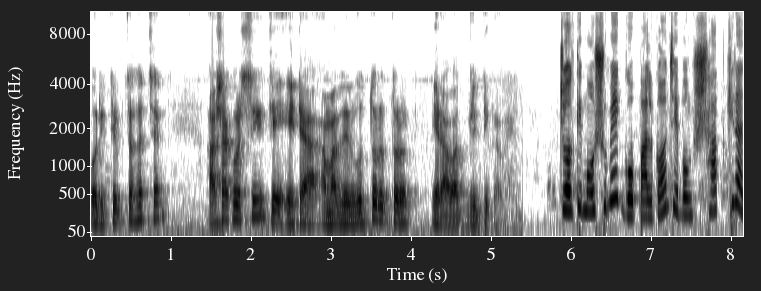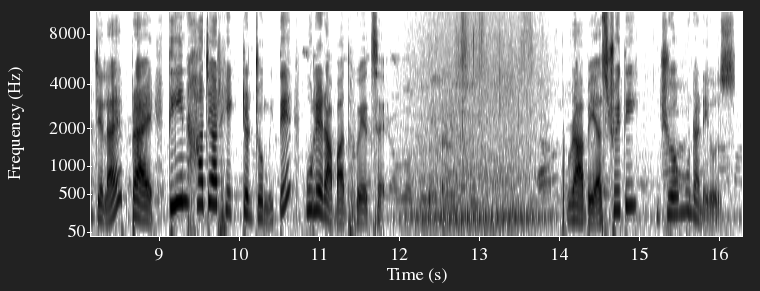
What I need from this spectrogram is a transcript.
পরিতৃপ্ত হচ্ছেন। আশা করছি যে এটা আমাদের উত্তর উত্তর এর আবাদ বৃদ্ধি পাবে। চলতি মৌসুমে গোপালগঞ্জ এবং সাতক্ষীরা জেলায় প্রায় তিন হাজার হেক্টর জমিতে কুলের আবাদ হয়েছে। রাবেয়া স্মৃতি, যমুনা নিউজ।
